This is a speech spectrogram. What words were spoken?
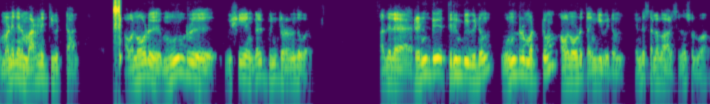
மனிதன் மரணித்து விட்டால் அவனோடு மூன்று விஷயங்கள் பின்தொடர்ந்து வரும். அதுல ரெண்டு திரும்பிவிடும் ஒன்று மட்டும் அவனோடு தங்கிவிடும் என்று செலவாலோசனை சொல்லுவாங்க.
